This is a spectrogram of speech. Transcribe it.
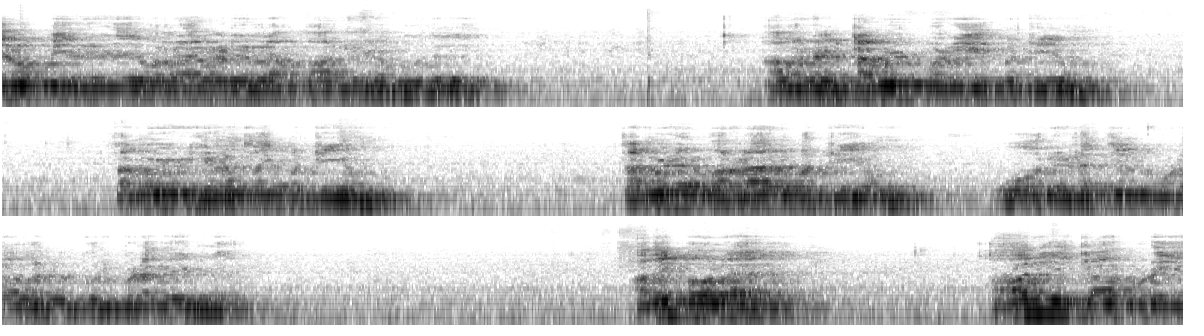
ஐரோப்பியர்கள் எழுதிய வரலாறுகளை எல்லாம் பார்க்கின்ற போது அவர்கள் தமிழ் மொழியை பற்றியும் தமிழ் இனத்தை பற்றியும் தமிழர் வரலாறு பற்றியும் ஓர் இடத்தில் கூட அவர்கள் குறிப்பிடவே இல்லை. அதை போல ஆரிய சார்புடைய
